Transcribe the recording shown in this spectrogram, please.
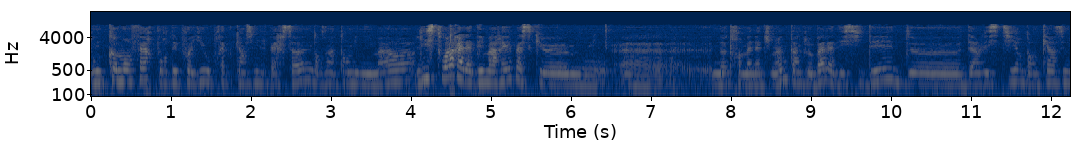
Donc comment faire pour déployer auprès de 15 000 personnes dans un temps minimal L'histoire, elle a démarré parce que euh, notre management un global a décidé d'investir dans 15 000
